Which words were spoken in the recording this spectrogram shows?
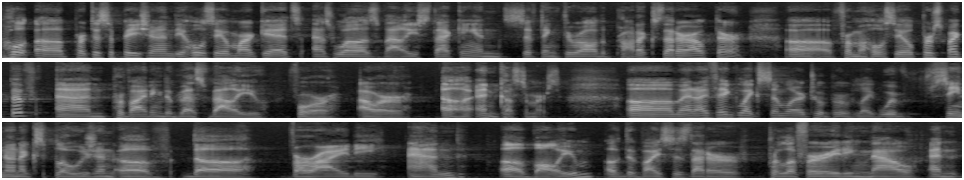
uh, participation in the wholesale markets as well as value stacking and sifting through all the products that are out there uh, from a wholesale perspective and providing the best value for our uh, end customers. Um, and I think like similar to Apoorv, like we've seen an explosion of the variety and uh, volume of devices that are proliferating now and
